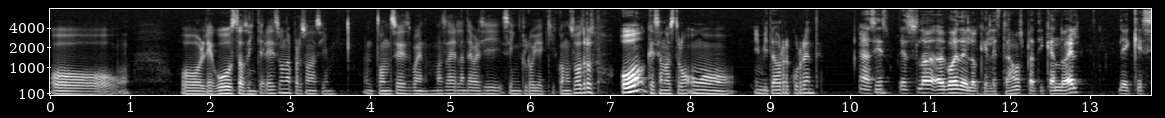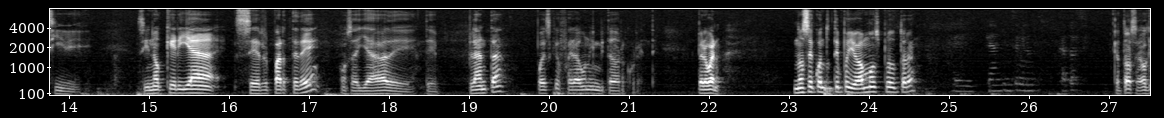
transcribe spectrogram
o, o le gusta o se interesa. Es una persona así. Entonces, bueno, más adelante a ver si se incluye aquí con nosotros o que sea nuestro invitado recurrente. Así es. Es lo- algo de lo que le estábamos platicando a él. De que si, si no quería ser parte de, o sea, ya de, de planta, pues que fuera un invitado recurrente. Pero bueno, no sé cuánto tiempo llevamos, productora. Eh, quedan 15 minutos, 14. 14, ok.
